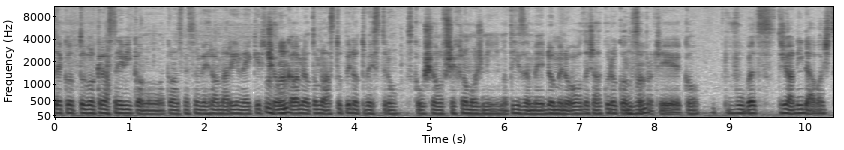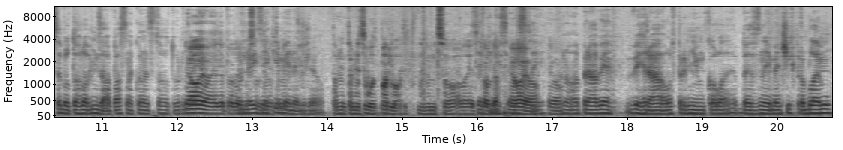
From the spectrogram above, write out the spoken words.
Jako to byl krásný výkon, no. nakonec jsem vyhrál na Naked Choke, mm-hmm. ale měl tom nástupy do twistru, zkoušel všechno možný na té zemi, dominoval od začátku do konce mm-hmm. proti jako vůbec žádný dávačce, byl to hlavní zápas nakonec toho turnaje. Jo, jo, je to pravda. S někým jiným, že jo. Tam, tam něco odpadlo, teď nevím co, ale je to pravda. Jo, jo, jo. No a právě vyhrál v prvním kole bez nejmenších problémů.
